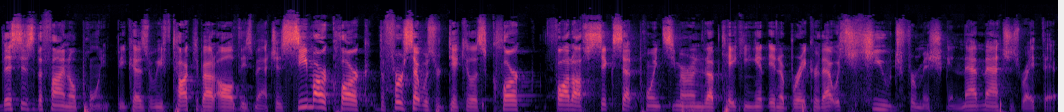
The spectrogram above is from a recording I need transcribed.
this is the final point because we've talked about all of these matches. Siimar Clark, the first set was ridiculous. Clark fought off six set points. Siimar ended up taking it in a breaker. That was huge for Michigan. That match is right there.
